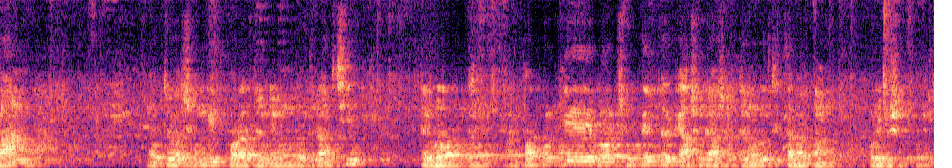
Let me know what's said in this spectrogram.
গান মতুয়া সংগীত করার জন্য অনুরোধ রাখছি এবং তপনকে এবং সুখদেবদেরকে আসলে আসার জন্য অনুরোধ করছি, তারা গান পরিবেশন করেন।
